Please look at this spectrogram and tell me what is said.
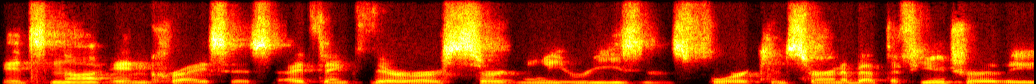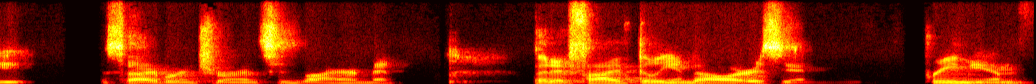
it's not in crisis. I think there are certainly reasons for concern about the future of the cyber insurance environment. But at $5 billion in premium,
